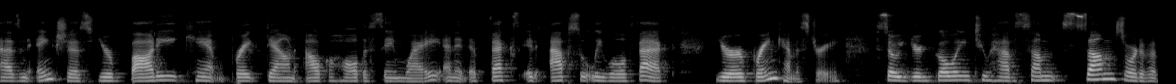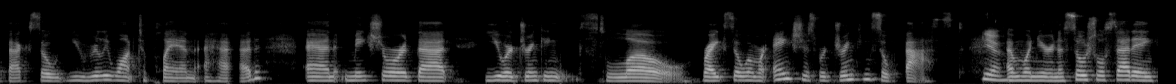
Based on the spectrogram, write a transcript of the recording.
as an anxious, your body can't break down alcohol the same way and it affects, it absolutely will affect your brain chemistry. So you're going to have some some sort of effect. So you really want to plan ahead and make sure that you are drinking slow right? So when we're anxious we're drinking so fast yeah. And when you're in a social setting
